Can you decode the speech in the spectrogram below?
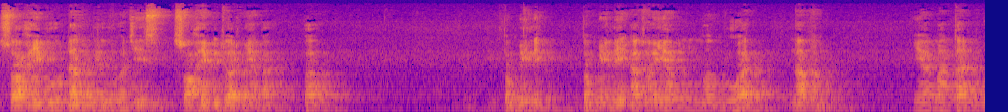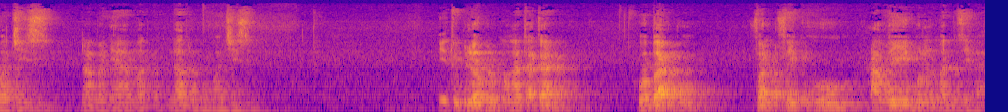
sahibu nazmil wajiz. Sahib itu artinya apa? Apa pemilik pemilik atau yang membuat nazm ya matan wajiz namanya nazm wajiz itu beliau mengatakan wa ba'du fal fiqhu azimul manzilah.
